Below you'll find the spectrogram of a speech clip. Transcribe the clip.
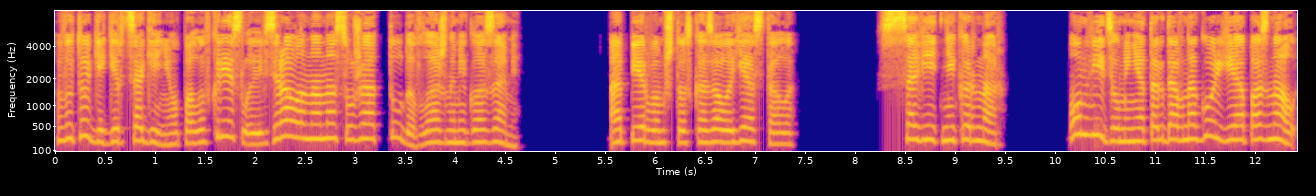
В итоге герцогиня упала в кресло и взирала на нас уже оттуда, влажными глазами. А первым, что сказала я, стало «Советник Эрнар. Он видел меня тогда в Нагорье и опознал,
